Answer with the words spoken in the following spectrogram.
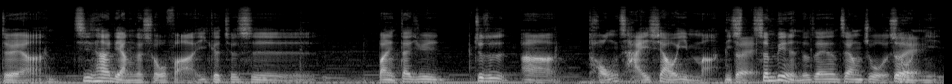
对啊，其实他两个手法，一个就是把你带去，就是啊同才效应嘛。你身边人都在这样做的时候，你。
